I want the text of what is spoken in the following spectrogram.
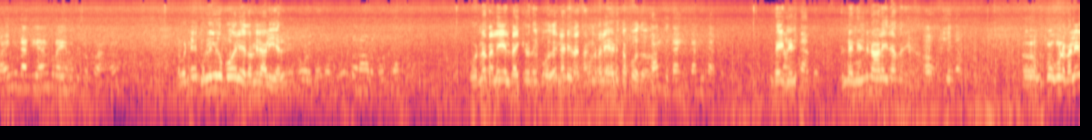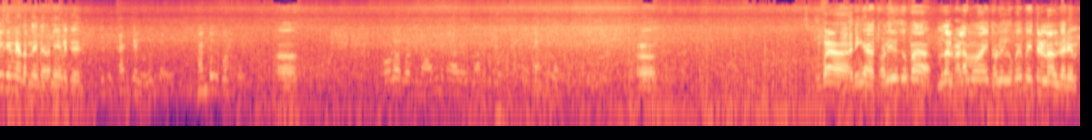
பதிமூணு தான் குறையும் சொல்கிறாங்க உடனே தொழிலுக்கு போகலையே தொழிலாளிகள்? ஒன்றும் விலைகள் வைக்கிறதுக்கு போதும் இல்லாட்டி தங்க விலையை எடுக்க போதும் இந்த நின்- இந்த நின்று நாளைக்கு தான் இப்போ உங்களோட விலைகளுக்கு என்ன நடந்தது இந்த விலைகளுக்கு இது கஞ்சல் கண்டுக்கு கொண்டு. சோலார் வண்டி நான் வந்து கஞ்சல் இப்போ நீங்கள் தொழிலுக்கு இப்போ முதல் வளமாய் தொழிலுக்கு போய் இப்போ எத்தனை நாள் வரும்?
